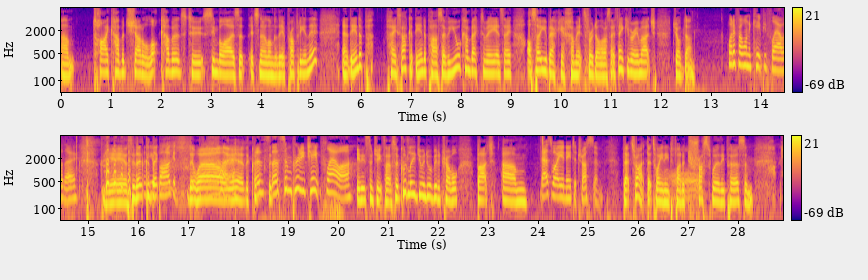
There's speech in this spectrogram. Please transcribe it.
um, tie cupboards shut or lock cupboards to symbolise that it's no longer their property in there. And at the end of Pesach, at the end of Passover, you will come back to me and say, "I'll sell you back your chametz for a dollar." I say, "Thank you very much, job done." What if I want to keep your flour though? Yeah, so that could Your that, bargain. that- well, yeah, the, That's the- that's some pretty cheap flour. it is some cheap flour, so it could lead you into a bit of trouble. But um, That's why you need to trust him. that's right. That's why you need to find a trustworthy person. Not me.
